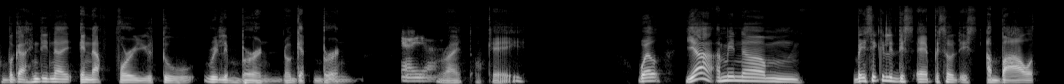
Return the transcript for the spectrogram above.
Kumbaga, hindi na enough for you to really burn, no, get burned. Yeah, yeah. Right? Okay. Well, yeah, I mean, um, basically this episode is about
